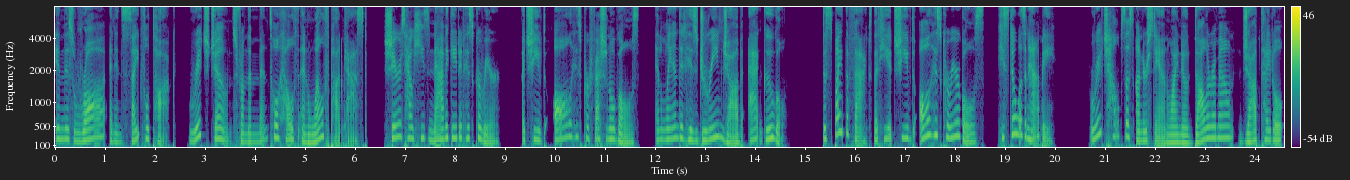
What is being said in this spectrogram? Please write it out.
In this raw and insightful talk, Rich Jones from the Mental Health and Wealth podcast shares how he's navigated his career, achieved all his professional goals, and landed his dream job at Google. Despite the fact that he achieved all his career goals, he still wasn't happy. Rich helps us understand why no dollar amount, job title,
